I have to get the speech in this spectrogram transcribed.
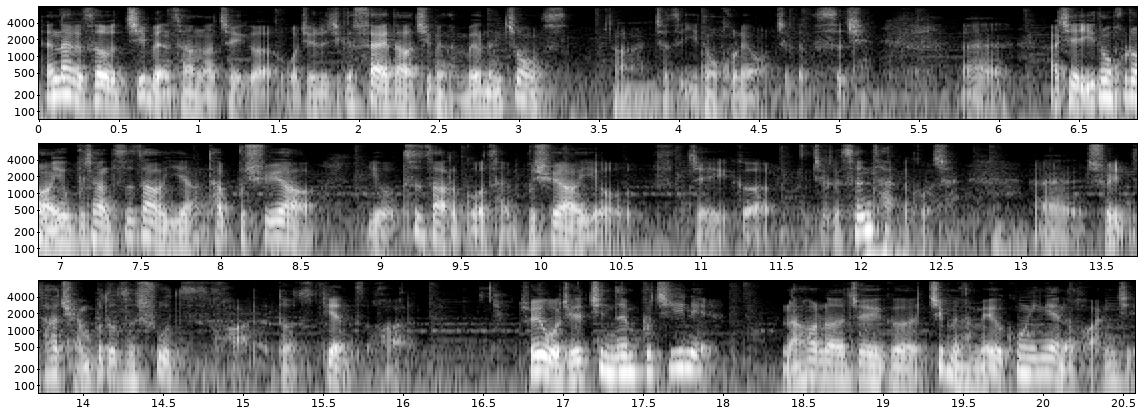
但那个时候基本上呢，这个我觉得这个赛道基本上没有人重视啊，就是移动互联网这个事情。呃，而且移动互联网又不像制造一样，它不需要有制造的过程，不需要有这个这个生产的过程，嗯，所以它全部都是数字化的，都是电子化的，所以我觉得竞争不激烈。然后呢，这个基本上没有供应链的环节，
